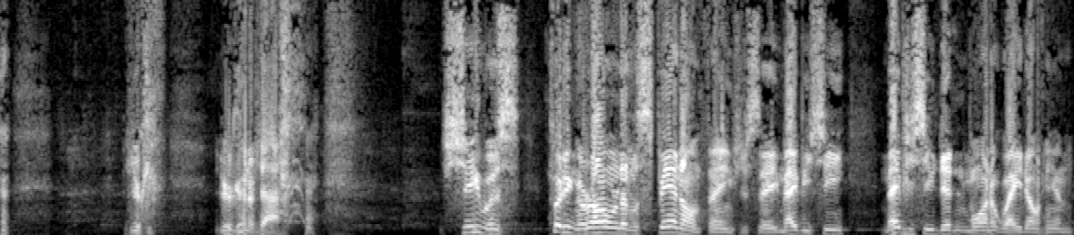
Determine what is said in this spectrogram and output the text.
you're you're going to die. she was putting her own little spin on things, you see. Maybe she Maybe she didn't want to wait on him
